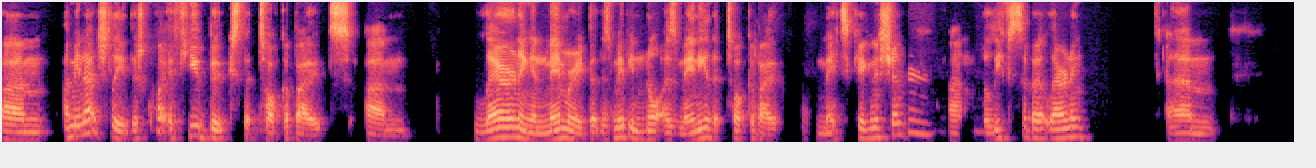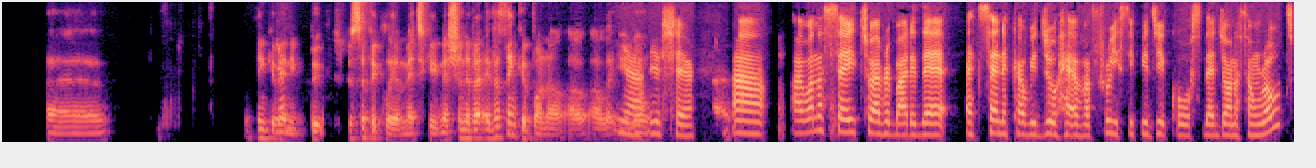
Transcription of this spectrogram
um, I mean, actually, there's quite a few books that talk about um, learning and memory, but there's maybe not as many that talk about metacognition mm. and beliefs about learning. Um, uh, think of yeah. any book specifically on metacognition. If I, if I think of one, I'll, I'll, I'll let you yeah, know. Yeah, you share. Uh, I want to say to everybody that at Seneca we do have a free CPD course that Jonathan wrote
